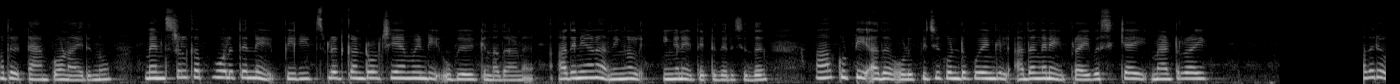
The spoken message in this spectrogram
അത് ടാമ്പോൺ ആയിരുന്നു. മെൻസ്ട്രൽ കപ്പ് പോലെ തന്നെ പീരീഡ്സ് ബ്ലഡ് കൺട്രോൾ ചെയ്യാൻ വേണ്ടി ഉപയോഗിക്കുന്നതാണ്. അതിനെയാണ് നിങ്ങൾ ഇങ്ങനെ തെറ്റിദ്ധരിച്ചത്. ആ കുട്ടി അത് ഒളിപ്പിച്ചു കൊണ്ടുപോയെങ്കിൽ അതങ്ങനെ പ്രൈവസിക്കായി മാറ്ററായി അതൊരു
